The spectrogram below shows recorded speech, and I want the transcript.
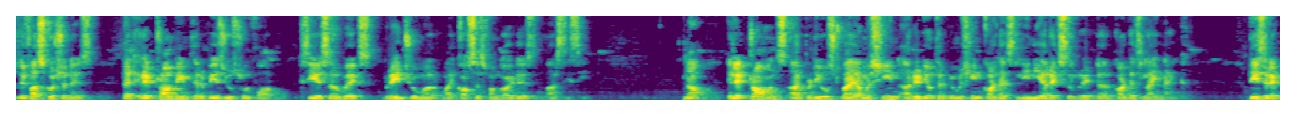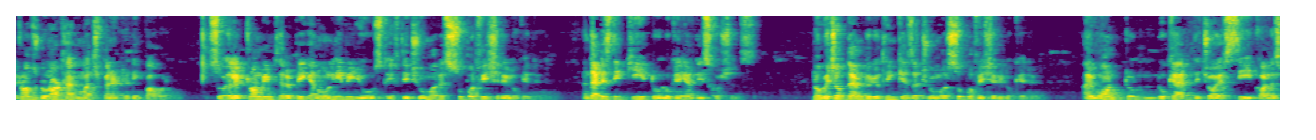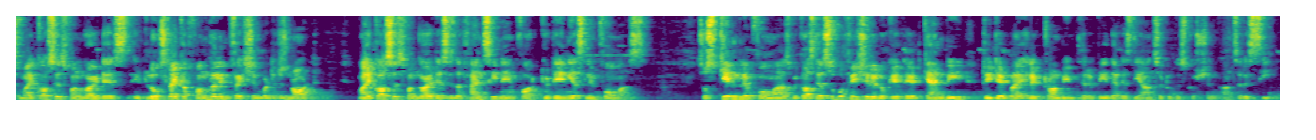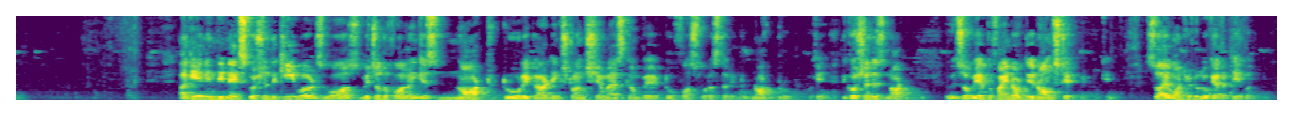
So the first question is that electron beam therapy is useful for CA cervix, brain tumor, mycosis fungoides, RCC. Now, electrons are produced by a machine, a radiotherapy machine called as linear accelerator called as LINAC. These electrons do not have much penetrating power. So electron beam therapy can only be used if the tumor is superficially located. And that is the key to looking at these questions. Now, which of them do you think is a tumor superficially located? I want to look at the choice C called as mycosis fungoides. It looks like a fungal infection, but it is not. Mycosis fungoides is a fancy name for cutaneous lymphomas. So skin lymphomas, because they are superficially located, can be treated by electron beam therapy. That is the answer to this question. Answer is C. Again, in the next question, the keywords was which of the following is not true regarding strontium as compared to phosphorus 32. Not true. Okay. The question is not. So we have to find out the wrong statement. Okay. So I want you to look at a table.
